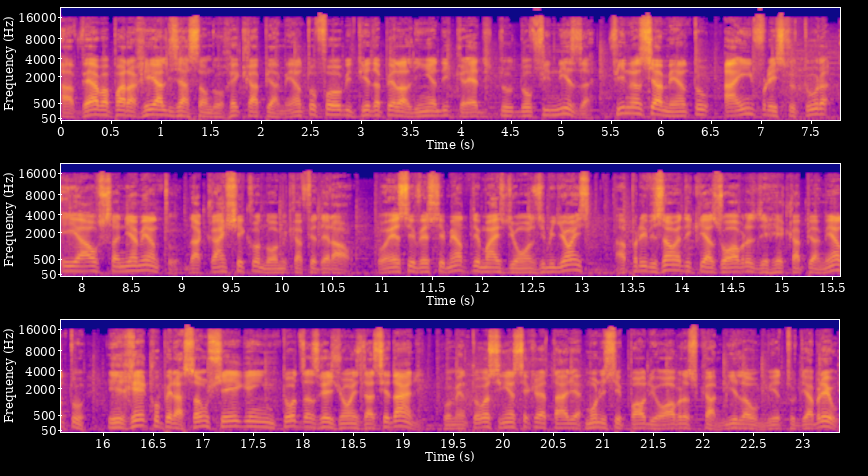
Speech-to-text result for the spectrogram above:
A verba para a realização do recapeamento foi obtida pela linha de crédito do Finisa, financiamento à infraestrutura e ao saneamento da Caixa Econômica Federal. Com esse investimento de mais de 11 milhões, a previsão é de que as obras de recapeamento e recuperação cheguem em todas as regiões da cidade, comentou assim a secretária municipal de obras Camila Almito de Abreu.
